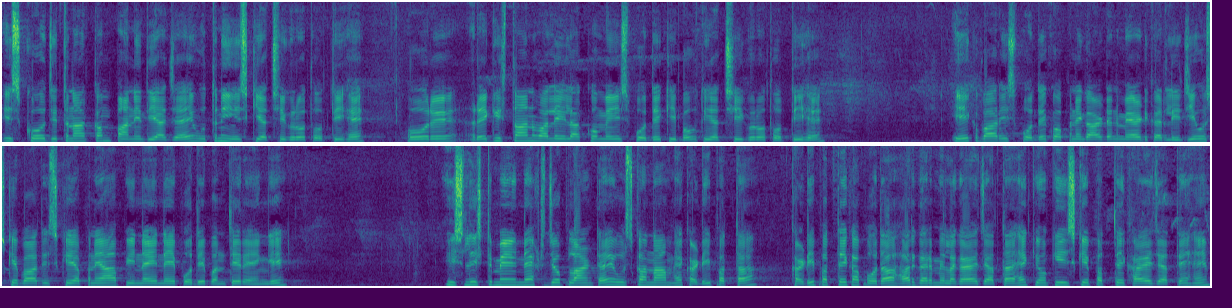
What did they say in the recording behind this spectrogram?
इसको जितना कम पानी दिया जाए, उतनी इसकी अच्छी ग्रोथ होती है। और रेगिस्तान वाले इलाकों में इस पौधे की बहुत ही अच्छी ग्रोथ होती है। एक बार इस पौधे को अपने गार्डन में ऐड कर लीजिए, उसके बाद इसके अपने आप ही नए नए पौधे बनते रहेंगे। इस लिस्ट में नेक्स्ट जो प्लांट है, उसका नाम है कड़ी पत्ता कड़ी पत्ते का पौधा हर घर में लगाया जाता है, क्योंकि इसके पत्ते खाए जाते हैं।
